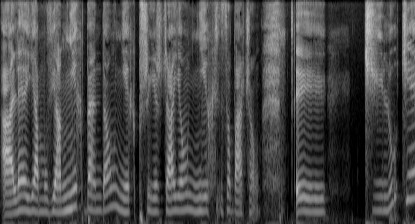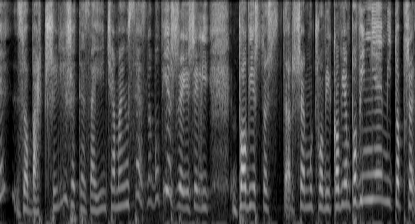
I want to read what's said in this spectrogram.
ale ja mówiłam, niech będą, niech przyjeżdżają, niech zobaczą. Ci ludzie zobaczyli, że te zajęcia mają sens. No bo wiesz, że jeżeli powiesz coś starszemu człowiekowi, on powie, nie, mi to prze...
